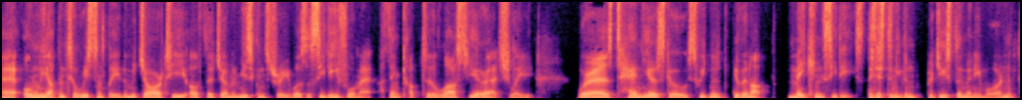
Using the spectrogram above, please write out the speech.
Uh, only up until recently, the majority of the German music industry was the CD format. I think up to last year, actually. Whereas 10 years ago, Sweden had given up making CDs. They just didn't even produce them anymore. And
